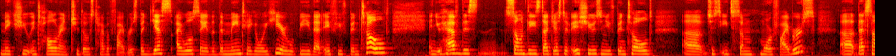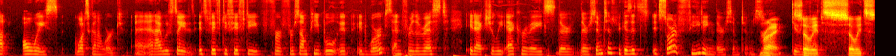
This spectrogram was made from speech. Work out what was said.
makes you intolerant to those type of fibers. But yes, I will say that the main takeaway here would be that if you've been told, and you have this some of these digestive issues, and you've been told uh, just eat some more fibers, uh, that's not always what's going to work and, i would say it's 50-50 for for some people it, it works and for the rest it actually aggravates their their symptoms because it's it's sort of feeding their symptoms right. so that. it's so it's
